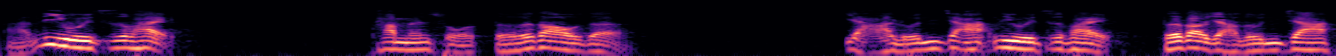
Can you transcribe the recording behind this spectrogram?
啊，立位之派他们所得到的亚伦家立位之派得到亚伦家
